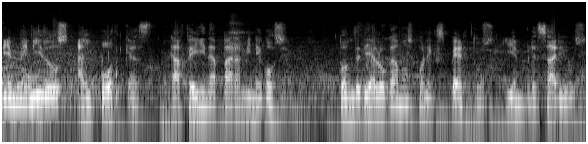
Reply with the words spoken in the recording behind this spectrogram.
Bienvenidos al podcast Cafeína para mi negocio, donde dialogamos con expertos y empresarios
